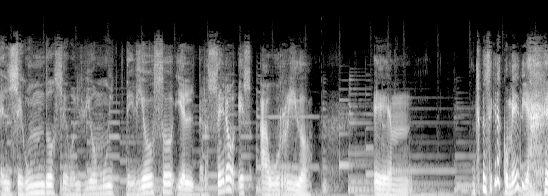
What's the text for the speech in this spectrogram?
el, segundo se volvió muy tedioso y el tercero es aburrido. Eh, yo pensé que era comedia.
